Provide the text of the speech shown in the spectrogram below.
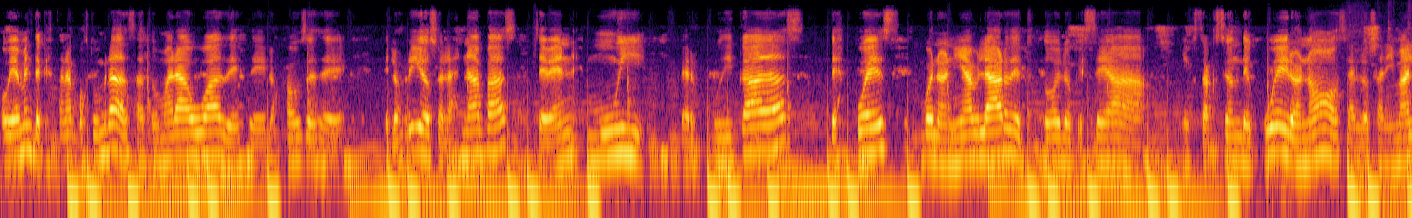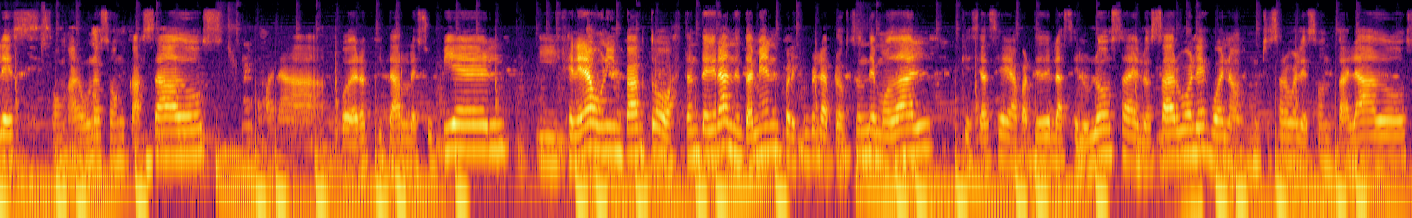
obviamente que están acostumbradas a tomar agua desde los cauces de, de los ríos o las napas, se ven muy perjudicadas Después, bueno, ni hablar de todo lo que sea extracción de cuero, ¿no? O sea, los animales son, algunos son cazados para poder quitarle su piel y genera un impacto bastante grande. También, por ejemplo, la producción de modal que se hace a partir de la celulosa de los árboles. Bueno, muchos árboles son talados.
